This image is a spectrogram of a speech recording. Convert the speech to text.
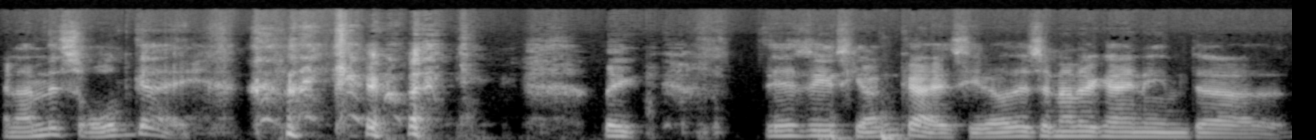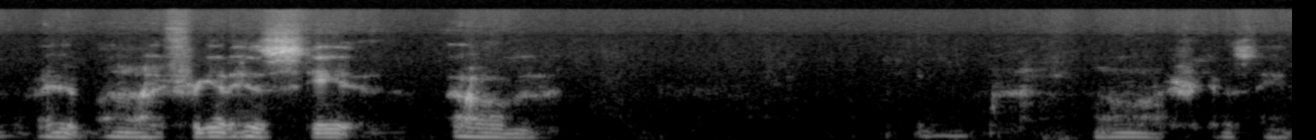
and I'm this old guy. like, there's these young guys, you know. There's another guy named uh, I, uh, I forget his state. Um, oh, I forget his name.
